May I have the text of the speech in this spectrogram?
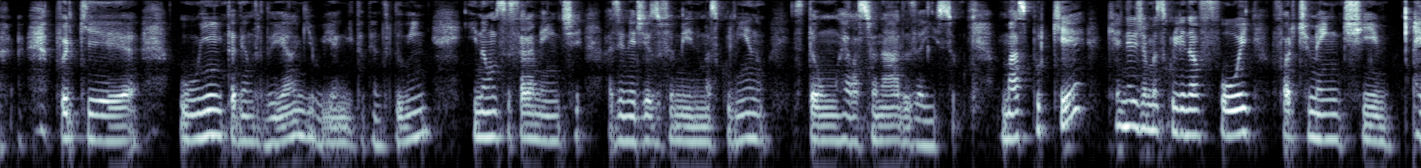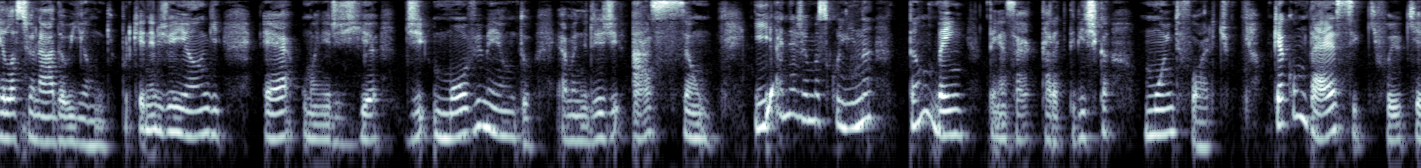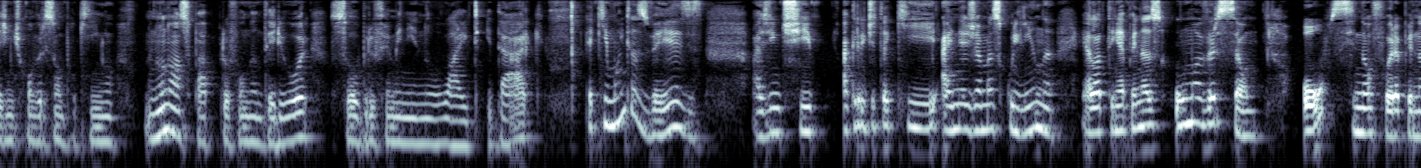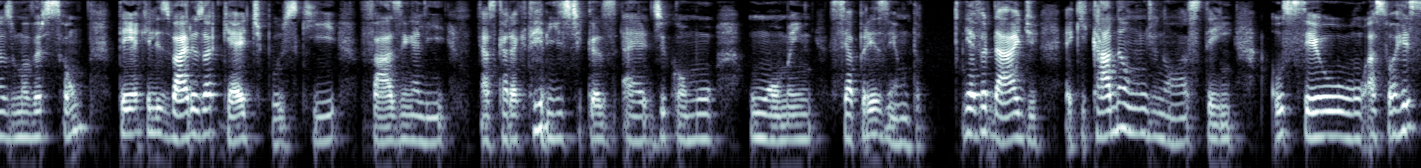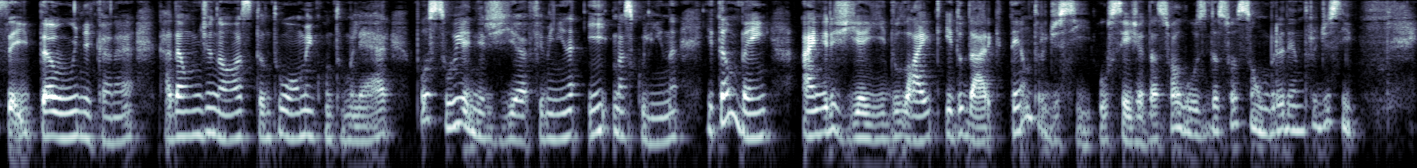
porque o yin está dentro do yang, o yang está dentro do yin, e não necessariamente as energias do feminino e masculino estão relacionadas a isso. Mas por que, que a energia masculina foi fortemente relacionada ao yang? Porque a energia yang é uma energia de movimento, é uma energia de ação. E a energia masculina também tem essa característica muito forte. O que acontece, que foi o que a gente conversou um pouquinho no nosso papo profundo anterior sobre o feminino light e dark, é que muitas vezes a gente acredita que a energia masculina ela tem apenas uma versão ou se não for apenas uma versão, tem aqueles vários arquétipos que fazem ali as características é, de como um homem se apresenta. E a verdade é que cada um de nós tem o seu a sua receita única, né? Cada um de nós, tanto homem quanto mulher, possui a energia feminina e masculina e também a energia aí do light e do dark dentro de si, ou seja, da sua luz e da sua sombra dentro de si.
